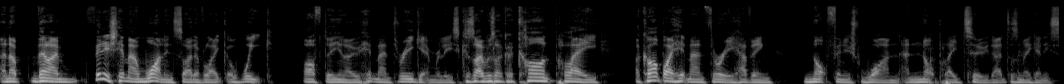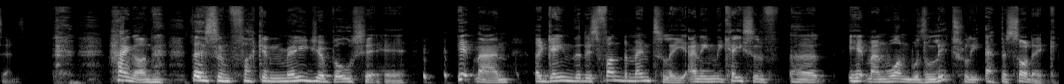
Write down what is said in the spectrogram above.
and I, then I finished Hitman 1 inside of like a week after, you know, Hitman 3 getting released because I was like, I can't play, I can't buy Hitman 3 having not finished 1 and not played 2. That doesn't make any sense. Hang on, there's some fucking major bullshit here. Hitman, a game that is fundamentally, and in the case of uh, Hitman 1, was literally episodic,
